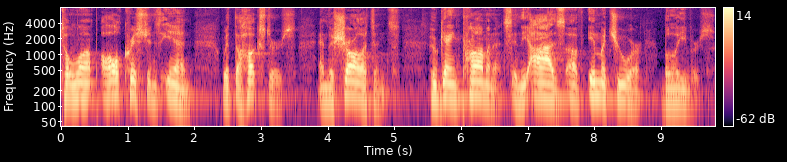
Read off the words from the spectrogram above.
to lump all Christians in with the hucksters and the charlatans who gain prominence in the eyes of immature believers.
